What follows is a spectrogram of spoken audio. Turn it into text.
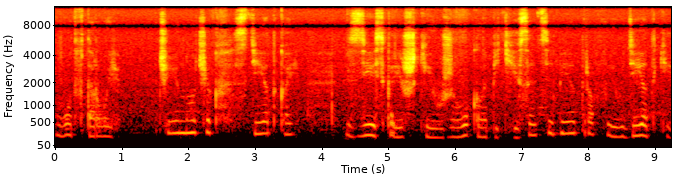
Вот второй череночек с деткой. Здесь корешки уже около 5 сантиметров. И у детки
